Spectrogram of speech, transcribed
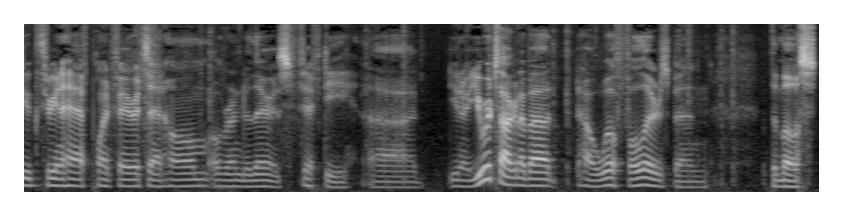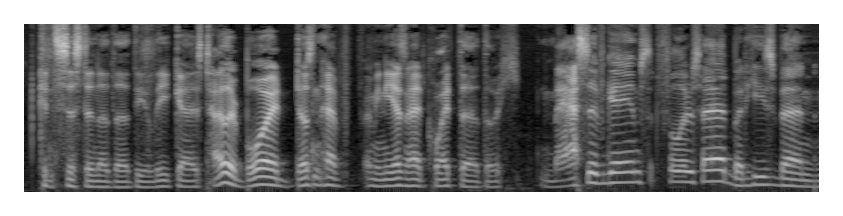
Duke three and a half point favorites at home. Over under there is fifty. Uh, you know, you were talking about how Will Fuller's been the most consistent of the the elite guys. Tyler Boyd doesn't have. I mean, he hasn't had quite the the massive games that Fuller's had, but he's been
